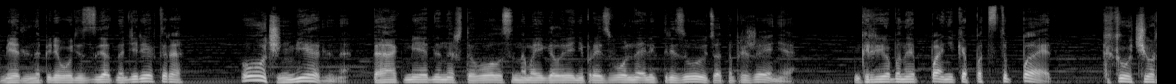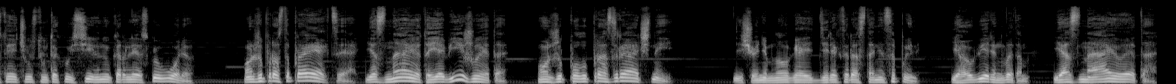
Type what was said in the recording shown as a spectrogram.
медленно переводит взгляд на директора. Очень медленно. Так медленно, что волосы на моей голове непроизвольно электризуются от напряжения. Грёбаная паника подступает. Какого чёрта я чувствую такую сильную королевскую волю? Он же просто проекция. Я знаю это, я вижу это. Он же полупрозрачный. Еще немного, и директор останется пыль. Я уверен в этом. Я знаю это.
